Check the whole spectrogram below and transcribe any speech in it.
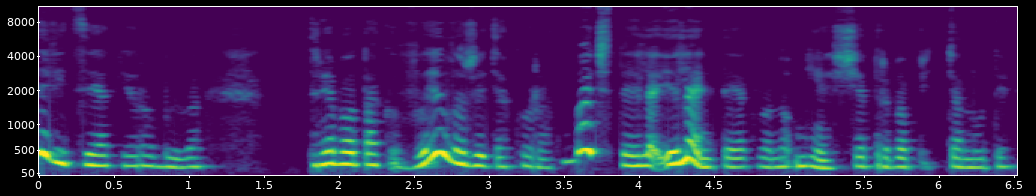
дивіться, як я робила. Треба отак виложити акуратно. Бачите, гляньте, як воно. Ні, ще треба підтягнути,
